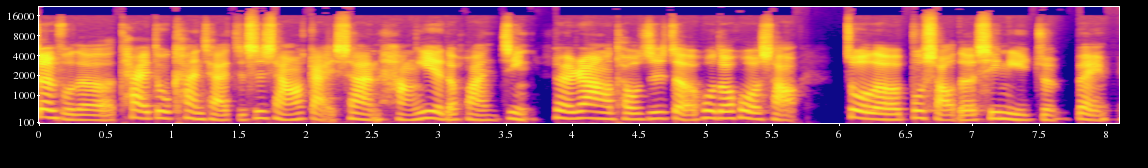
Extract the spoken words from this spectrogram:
政府的态度看起来只是想要改善行业的环境，所以让投资者或多或少做了不少的心理准备，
